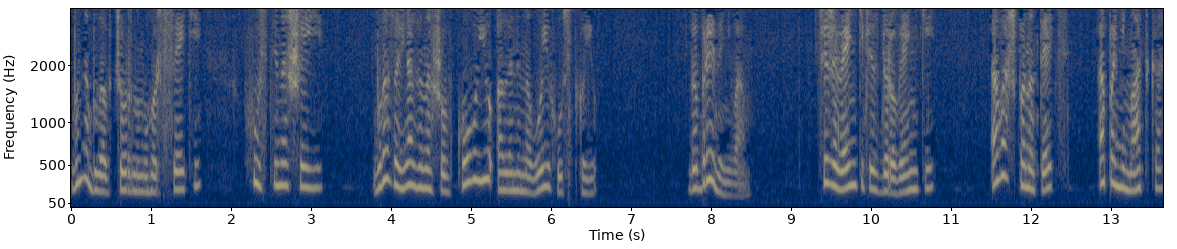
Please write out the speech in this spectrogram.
Вона була в чорному горсеті, хусті на шиї, була зав'язана шовковою, але не новою хусткою. Добрий день вам. Чи живенькі, чи здоровенькі, а ваш панотець, а пані матка,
